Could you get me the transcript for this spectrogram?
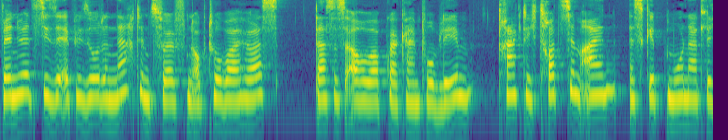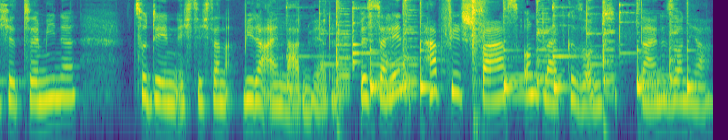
Wenn du jetzt diese Episode nach dem 12. Oktober hörst, das ist auch überhaupt gar kein Problem. Trag dich trotzdem ein. Es gibt monatliche Termine, zu denen ich dich dann wieder einladen werde. Bis dahin, hab viel Spaß und bleib gesund. Deine Sonja.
